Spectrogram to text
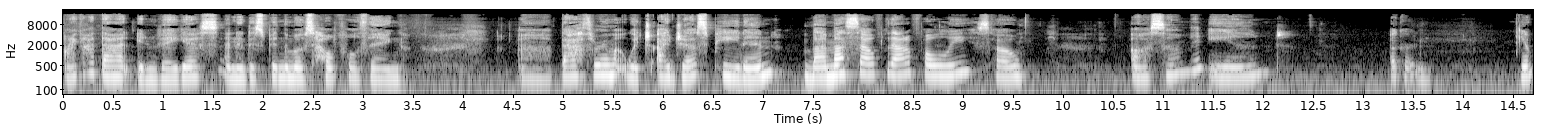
I got that in Vegas, and it has been the most helpful thing. Uh, bathroom, which I just peed in by myself without a Foley, so awesome, and a curtain. Yep.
